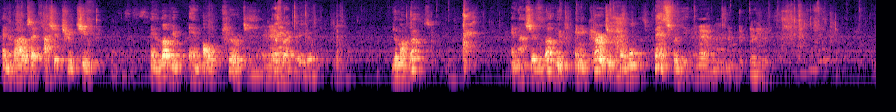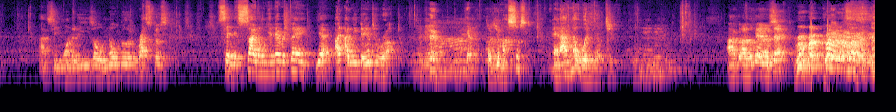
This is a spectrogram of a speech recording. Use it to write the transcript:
And the Bible said I should treat you and love you in all purity. That's right. There you go. You're my brothers. And I should love you and encourage you and want what's best for you. I see one of these old no good rascals setting his sight on you and everything. Yeah, I, I need to interrupt. Because you're my sister. And I know what he's up to. I, I look at him and say, "Roo, roo, roo, roo, roo."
